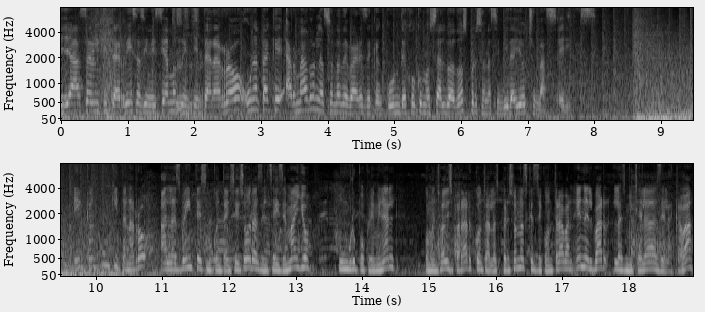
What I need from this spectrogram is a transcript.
Y ya hacer el quitarrisas, iniciamos Sí, en sí, sí. Quintana Roo. Un ataque armado en la zona de bares de Cancún dejó como saldo a dos personas sin vida y ocho más heridas. En Cancún, Quintana Roo, a las 20.56 horas del 6 de mayo, un grupo criminal comenzó a disparar contra las personas que se encontraban en el bar Las Micheladas de la Cabá,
